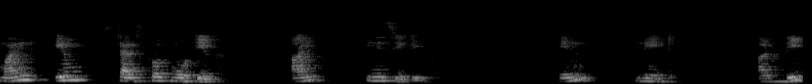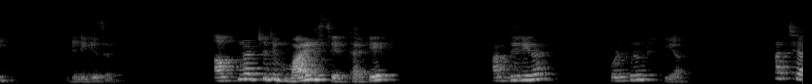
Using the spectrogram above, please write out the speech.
Mind M stands for motive I initiative N need R D dedication আপনার যদি মাইন্ড সেট থাকে আর দেরি না পড়ে ফেলুন হিয়া আচ্ছা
